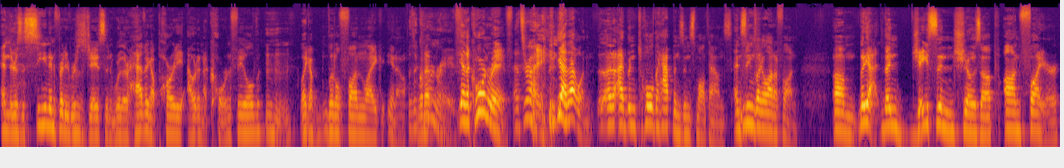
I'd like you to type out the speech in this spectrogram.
And there's a scene in Freddy vs. Jason where they're having a party out in a cornfield, like a little fun, like you know, Mm-hmm. The whatever- corn rave. Yeah, the corn rave. That's right. yeah, that one. I've been told happens in small towns and seems like a lot of fun. Um, but yeah, then Jason shows up on fire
